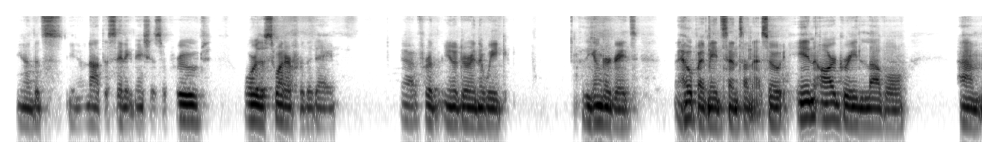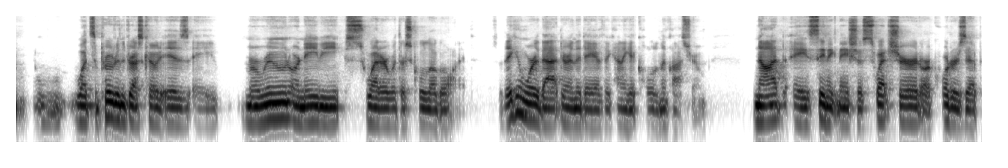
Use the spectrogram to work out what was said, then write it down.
you know that's you know not the St. Ignatius approved or the sweater for the day uh, for you know during the week for the younger grades. I hope I made sense on that. So in our grade level, um, what's approved in the dress code is a maroon or navy sweater with their school logo on it. So they can wear that during the day if they kind of get cold in the classroom. Not a St. Ignatius sweatshirt or a quarter zip.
